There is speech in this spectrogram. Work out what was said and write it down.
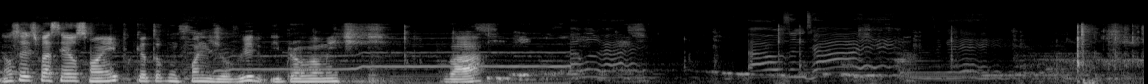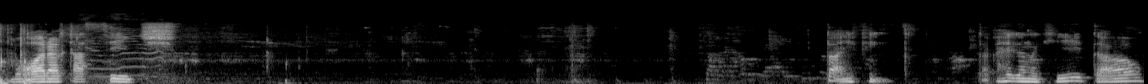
Não sei se vai ser o som aí, porque eu tô com fone de ouvido e provavelmente vá. Bora, cacete. Tá, enfim. Tá carregando aqui e tal.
